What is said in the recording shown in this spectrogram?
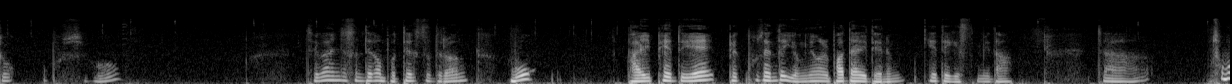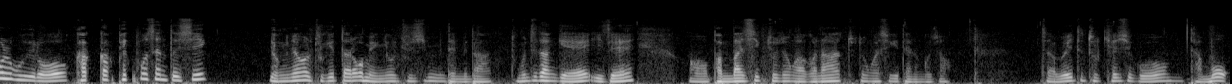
뒤쪽 보시고 제가 이제 선택한 버텍스들은 목 바이패드에 100% 영향을 받아야 되는 게 되겠습니다. 자, 초벌구이로 각각 100%씩 영향을 주겠다라고 명령을 주시면 됩니다. 두 번째 단계에 이제 어, 반반씩 조정하거나 조정하시게 되는 거죠. 자, 웨이트 툴 켜시고 자, 목,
